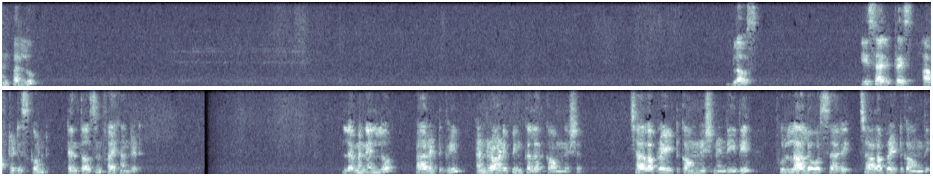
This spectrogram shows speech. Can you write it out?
And pallu. Blouse. ఈ sari price after discount ten thousand five hundred. Lemon yellow parrot green and rani pink colour combination. చాలా బ్రైట్ కాంబినేషన్ అండి ఇది. Full all over sari. చాలా బ్రైట్గా ఉంది.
